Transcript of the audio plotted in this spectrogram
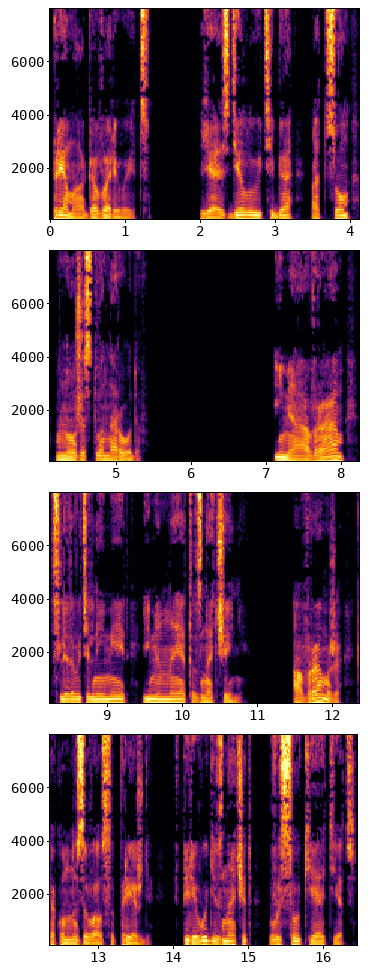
прямо оговаривается «Я сделаю тебя отцом множества народов». Имя Авраам, следовательно, имеет именно это значение. Авраам же, как он назывался прежде, в переводе значит «высокий отец».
